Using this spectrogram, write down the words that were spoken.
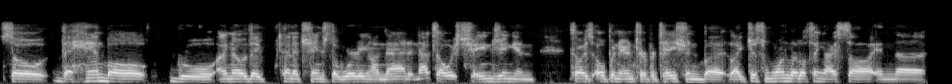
So the handball rule, I know they've kind of changed the wording on that, and that's always changing and it's always open to interpretation. But like just one little thing I saw in the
